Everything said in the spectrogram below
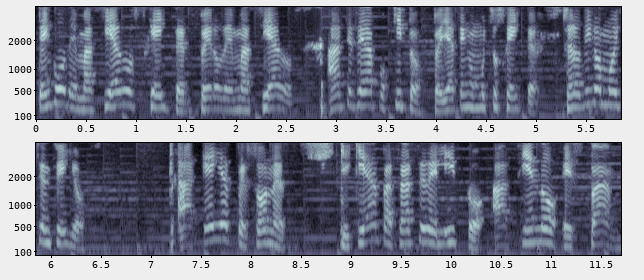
tengo demasiados haters, pero demasiados. Antes era poquito, pero ya tengo muchos haters. Se lo digo muy sencillo. Aquellas personas que quieran pasarse de listo haciendo spam,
